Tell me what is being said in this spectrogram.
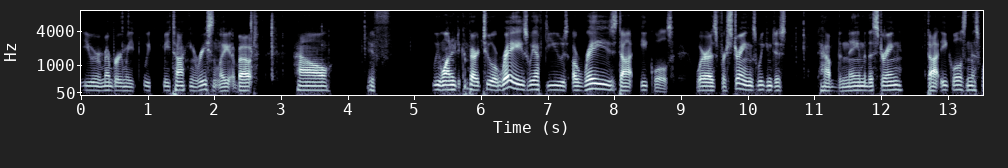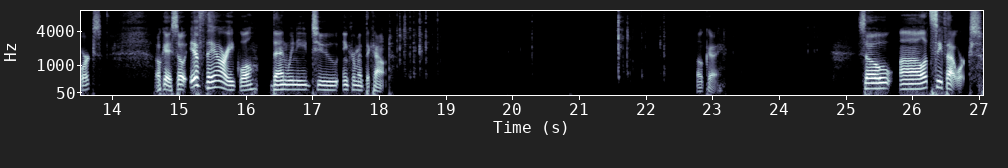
you remember me, we, me talking recently about how if we wanted to compare two arrays, we have to use arrays dot equals. Whereas for strings, we can just have the name of the string dot equals, and this works. Okay, so if they are equal, then we need to increment the count. Okay. So uh, let's see if that works.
